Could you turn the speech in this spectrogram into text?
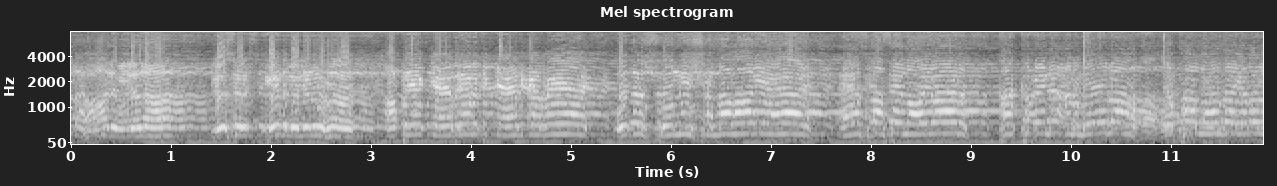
ਧੰਨਵਾਦ ਵੀਰਾਂ ਦਾ ਇਸ ਖੇਡ ਮੇਲੇ ਨੂੰ ਹੁਣ ਆਪਣੇ ਕੈਮਰਿਆਂ ਵਿੱਚ ਕੈਦ ਕਰ ਰਹੇ ਆ। ਉਧਰ ਸੋਨੀ ਛੰਨਾਵਾਲ ਵੀ ਆਇਆ ਹੈ। ਇਸ ਪਾਸੇ ਨੌਜਵਾਨ ਖੱਖ ਪਿੰਡ ਅਨਮੋਲ ਦਾ ਜੱਫਾ ਲਾਉਣ ਦਾ ਯਤਨ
